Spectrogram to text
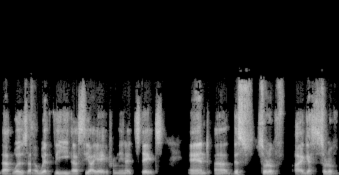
that was uh, with the uh, CIA from the United States. And uh, this sort of, I guess, sort of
